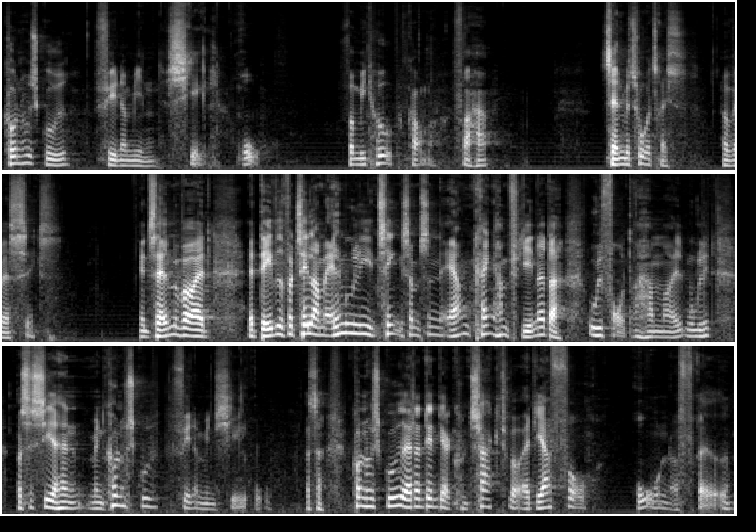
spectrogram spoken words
kun hos Gud finder min sjæl ro, for mit håb kommer fra ham. Salme 62 og vers 6. En salme, hvor at, at David fortæller om alle mulige ting, som sådan er omkring ham, fjender, der udfordrer ham og alt muligt. Og så siger han, men kun hos Gud finder min sjæl ro. Altså, kun hos Gud er der den der kontakt, hvor at jeg får roen og freden,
